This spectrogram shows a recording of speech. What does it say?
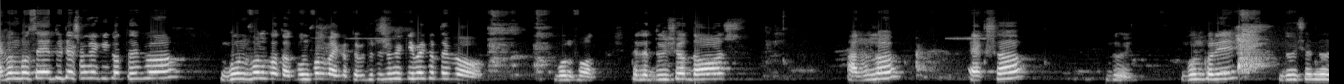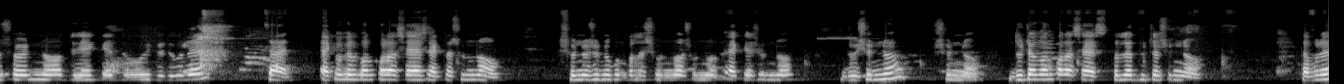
এখন বলছে এই দুইটার সঙ্গে কি করতে হইব? গুণফল কত? গুণফল বাই করতে হবে দুটোর সঙ্গে কি বাই করতে হইব? গুণফল। তাহলে দুইশো দশ আর হলো একশো দুই। গুণ করি দুই শূন্য শূন্য, দুই, একে, দুই দুই, দুগুণে চার। এককের গড় করা শেষ, একটা শূন্য। শূন্য শূন্য গুণ করলে শূন্য শূন্য একে শূন্য দুই শূন্য শূন্য। দুইটা গড় করা শেষ তাহলে দুটা শূন্য। তারপরে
